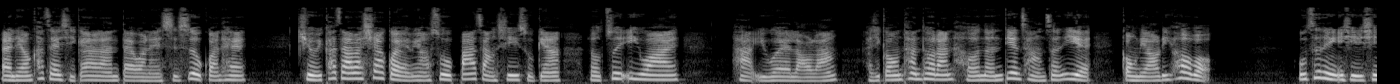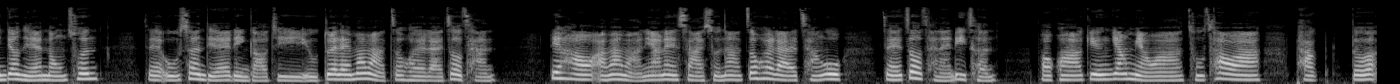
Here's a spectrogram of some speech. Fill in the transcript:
内容较侪是甲咱台湾的时事有关系。像伊较早捌写过描述巴掌溪事件落水意外下游的老人，还是讲探讨咱核能电厂争议的公寮你好无？吴志玲伊是生长伫咧农村，在吴胜伫咧临高级有对咧妈妈做伙来做田，了后阿妈嘛领咧三个孙仔做伙来参与这做田的历程，包括经养苗啊、除草啊、拍稻、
